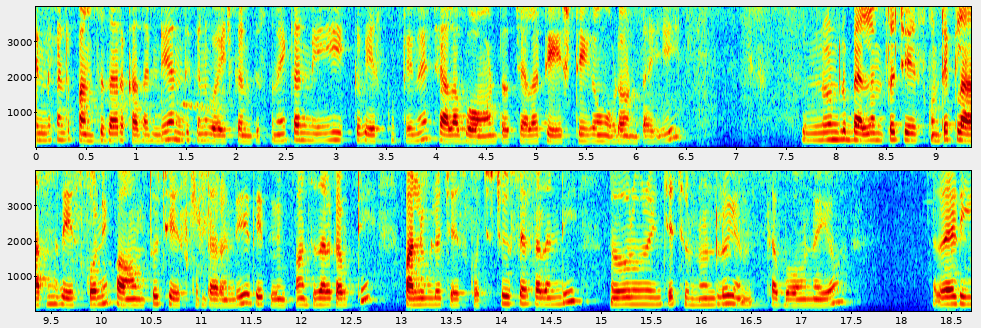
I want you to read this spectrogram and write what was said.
ఎందుకంటే పంచదార కదండి అందుకని వైట్ కనిపిస్తున్నాయి. కానీ నెయ్యి ఎక్కువ వేసుకుంటేనే చాలా బాగుంటుంది చాలా టేస్టీగా కూడా ఉంటాయి. సున్నుండ్లు బెల్లంతో చేసుకుంటే క్లాత్ మీద వేసుకొని పాముతో చేసుకుంటారండి. ఇది పంచదార కాబట్టి పళ్ళెంలో చేసుకోవచ్చు. చూసారు కదండి నూరు నుంచి చున్నుండ్లు ఎంత బాగున్నాయో. రెడీ.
